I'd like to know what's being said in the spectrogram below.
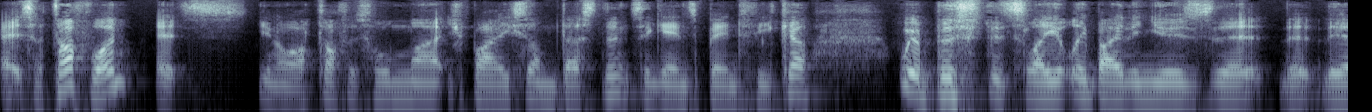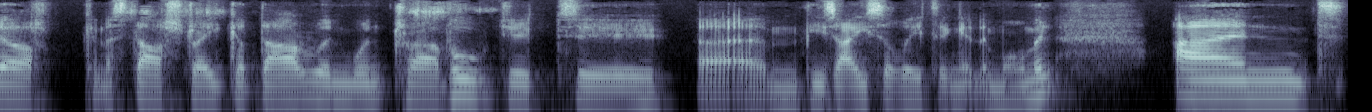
It's a tough one. It's you know our toughest home match by some distance against Benfica. We're boosted slightly by the news that, that their kind of star striker Darwin won't travel due to um, he's isolating at the moment and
